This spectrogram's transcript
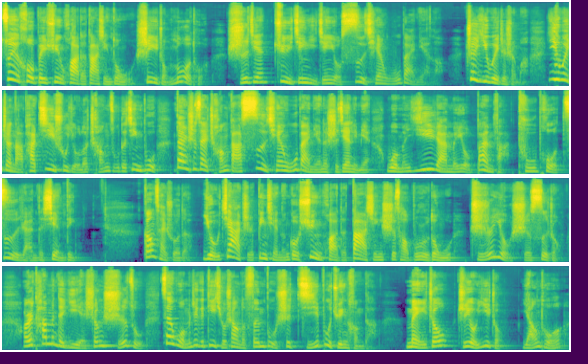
最后被驯化的大型动物是一种骆驼，时间距今已经有四千五百年了。这意味着什么？意味着哪怕技术有了长足的进步，但是在长达四千五百年的时间里面，我们依然没有办法突破自然的限定。刚才说的有价值并且能够驯化的大型食草哺乳动物只有十四种，而它们的野生始祖在我们这个地球上的分布是极不均衡的。美洲只有一种。羊驼，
